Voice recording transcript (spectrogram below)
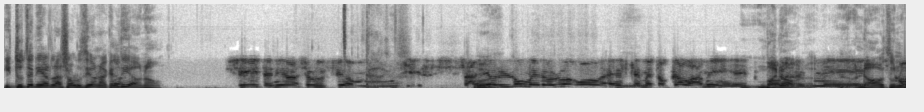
¿Y tú tenías la solución aquel día o no? Sí, tenía la solución. Salió el número luego el que me tocaba a mí. Bueno, mi no, tú no.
